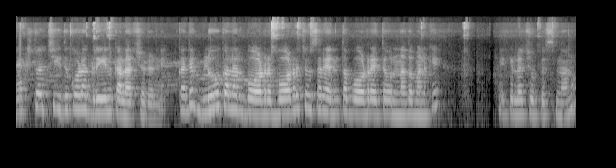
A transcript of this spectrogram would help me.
నెక్స్ట్ వచ్చి ఇది కూడా గ్రీన్ కలర్ చూడండి. కానీ బ్లూ కలర్ బార్డర్ బార్డర్ చూసారు ఎంత బార్డర్ అయితే ఉన్నదో మనకి మీకు ఇలా చూపిస్తున్నాను.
